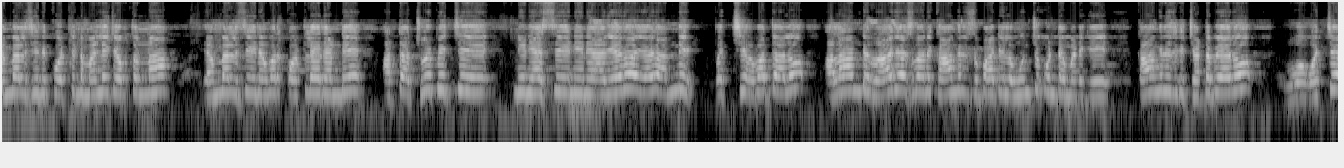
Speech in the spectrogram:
ఎమ్మెల్సీని కొట్టిన మళ్ళీ చెబుతున్నా ఎమ్మెల్సీని ఎవరు కొట్టలేదండి. అట్టా చూపించి నేను ఎస్సీ నేను అదేదో ఏదో అన్ని పచ్చి అబద్ధాలు అలాంటి రాజేశ్వరాన్ని కాంగ్రెస్ పార్టీలో ఉంచుకుంటే మటుకి కాంగ్రెస్కి చెడ్డ పేరు. వచ్చే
